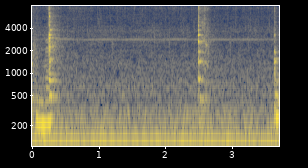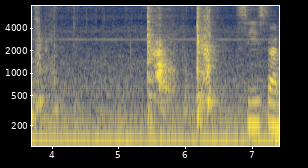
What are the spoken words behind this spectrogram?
เห็นไหม สีสัน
